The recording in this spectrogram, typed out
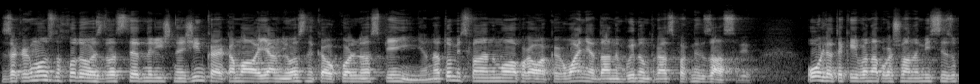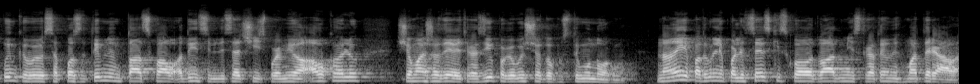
За кермом знаходилась 21-річна жінка, яка мала явні ознаки алкогольного сп'яніння. Натомість вона не мала права керування даним видом транспортних засобів. Огляд, який вона пройшла на місці зупинки, виявився позитивним та склав 1,76 проміла алкоголю, що майже в 9 разів перевищує допустиму норму. На неї патрульні поліцейські склали два адміністративних матеріали,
